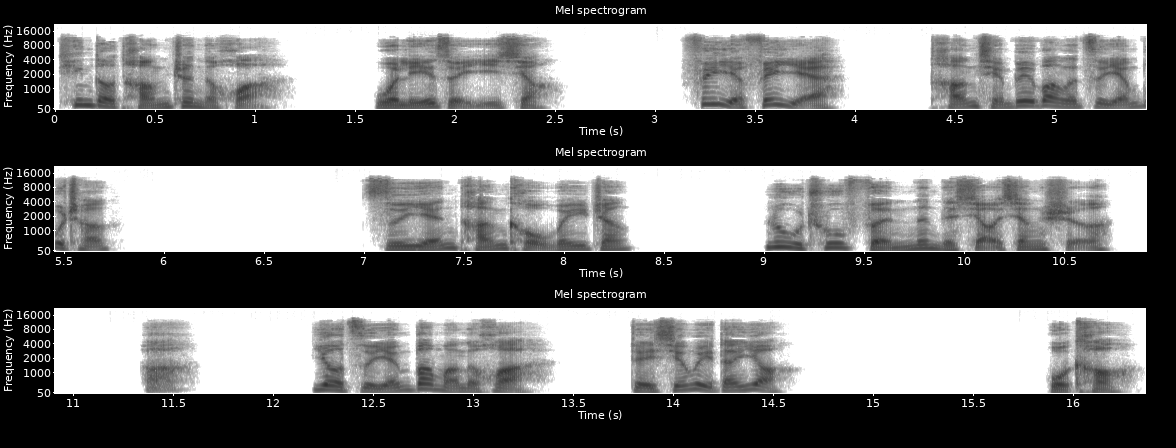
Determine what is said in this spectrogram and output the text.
听到唐振的话，我咧嘴一笑：“非也非也，唐前辈忘了紫言不成？”紫言潭口微张，露出粉嫩的小香舌：“啊，要紫言帮忙的话，得先喂丹药。”我靠，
